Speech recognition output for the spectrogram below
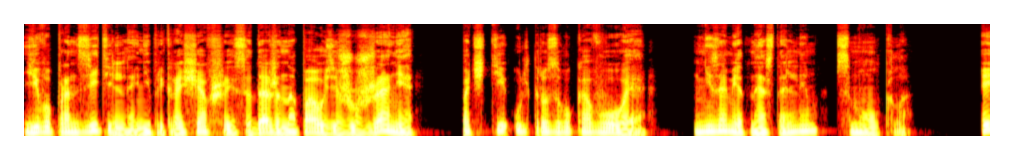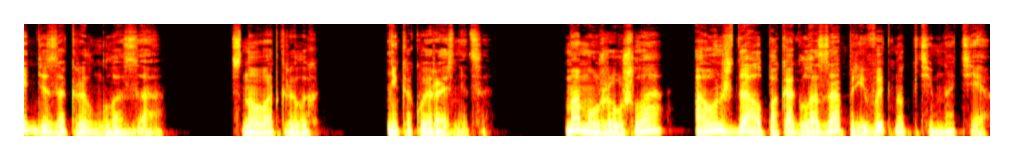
Его пронзительное, не прекращавшееся даже на паузе жужжание, почти ультразвуковое, незаметное остальным, смолкло. Эдди закрыл глаза. Снова открыл их. Никакой разницы. Мама уже ушла, а он ждал, пока глаза привыкнут к темноте.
